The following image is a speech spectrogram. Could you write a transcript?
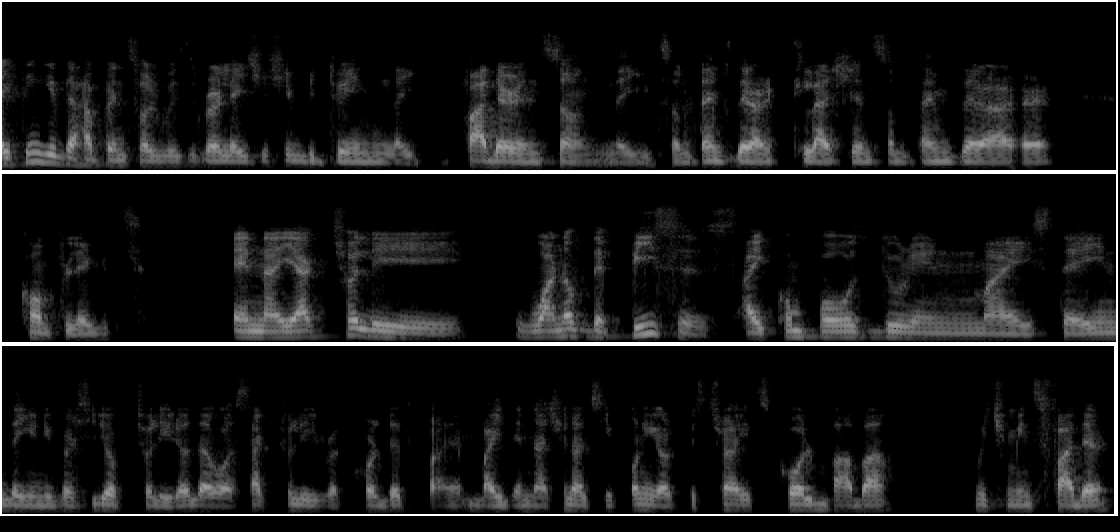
I think it happens always relationship between like father and son. Like sometimes there are clashes, sometimes there are conflicts. And I actually, one of the pieces I composed during my stay in the University of Toledo that was actually recorded by, by the National Symphony Orchestra, it's called Baba, which means father.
